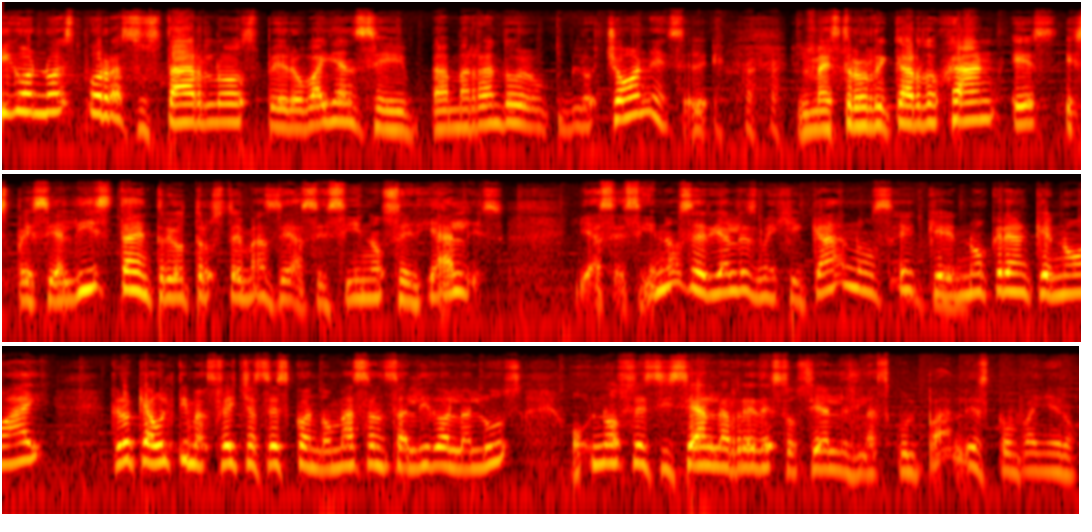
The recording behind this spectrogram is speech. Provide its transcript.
Digo, no es por asustarlos, pero váyanse amarrando lochones. El maestro Ricardo Han es especialista, entre otros temas, de asesinos seriales. Y asesinos seriales mexicanos, ¿eh? que no crean que no hay. Creo que a últimas fechas es cuando más han salido a la luz, o no sé si sean las redes sociales las culpables, compañero.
